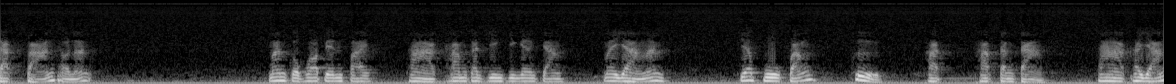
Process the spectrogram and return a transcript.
จักสารเท่านั้น มันก็พอเป็นไปถ้าทำกันจริงจริงจังๆไม่อย่างนั้นเพียปลูกฝังพืชผัดผักต่างๆ ถ้าขยัน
